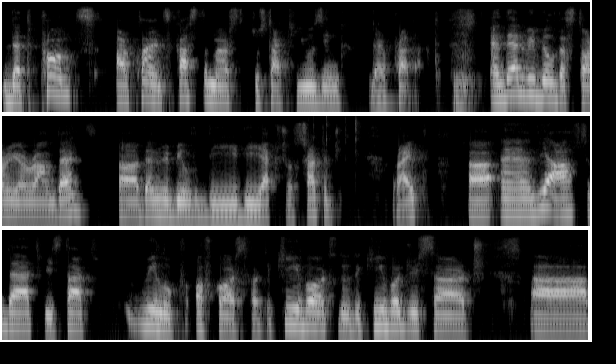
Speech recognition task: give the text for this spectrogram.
that prompts our clients customers to start using their product. Mm. and then we build a story around that. Uh, then we build the the actual strategy right? Uh, and yeah after that we start we look of course for the keywords do the keyword research uh,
